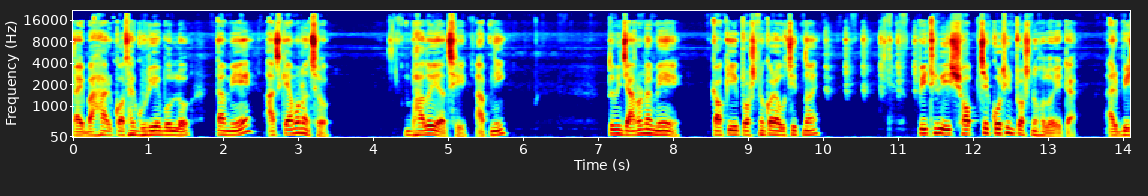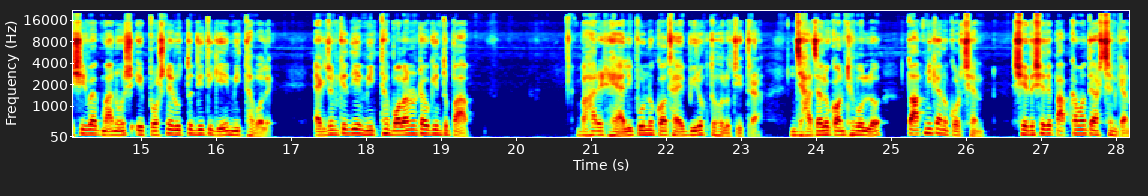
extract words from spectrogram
তাই বাহার কথা ঘুরিয়ে বলল, তা মেয়ে, আজ কেমন আছো? ভালোই আছি। আপনি? তুমি জানো না মেয়ে, কাউকে এই প্রশ্ন করা উচিত নয়? পৃথিবীর সবচেয়ে কঠিন প্রশ্ন হলো এটা, আর বেশিরভাগ মানুষ এই প্রশ্নের উত্তর দিতে গিয়ে মিথ্যা বলে। একজনকে দিয়ে মিথ্যা বলানোটাও কিন্তু পাপ। বাহারের হেয়ালিপূর্ণ কথায় বিরক্ত হলো চিত্রা। ঝাঁঝালো কণ্ঠে বলল তো আপনি কেন করছেন? সেদে সেদে পাপ কামাতে আসছেন কেন?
